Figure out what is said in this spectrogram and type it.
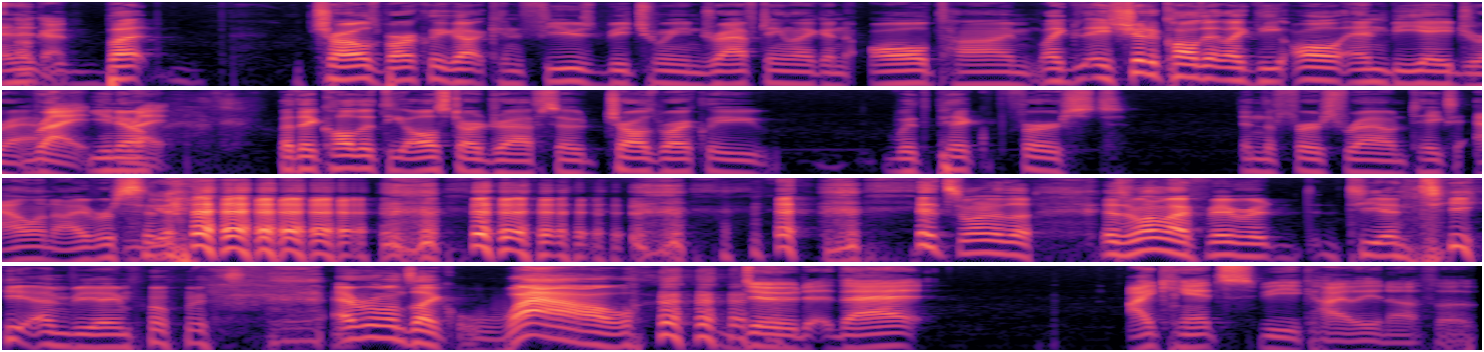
And it- Okay. but Charles Barkley got confused between drafting like an all-time like they should have called it like the all NBA draft. Right. You know? Right. But they called it the All-Star draft. So Charles Barkley with pick first in the first round takes Allen Iverson. it's one of the it's one of my favorite TNT NBA moments. Everyone's like, "Wow." Dude, that I can't speak highly enough of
